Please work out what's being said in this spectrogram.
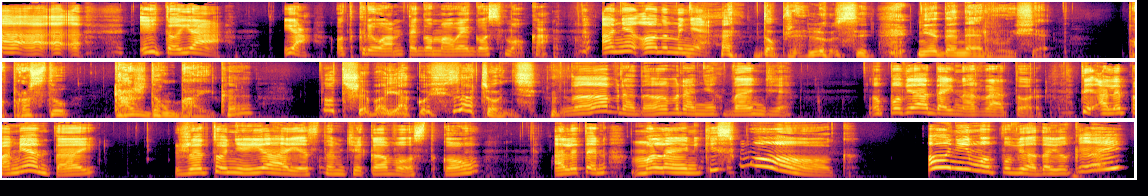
a, a, I to ja, ja odkryłam tego małego smoka, a nie on mnie. Dobrze, Lucy, nie denerwuj się. Po prostu każdą bajkę no trzeba jakoś zacząć. Dobra, dobra, niech będzie. Opowiadaj, narrator. Ty, ale pamiętaj, że to nie ja jestem ciekawostką, ale ten maleńki smok. O nim opowiadaj, okej?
